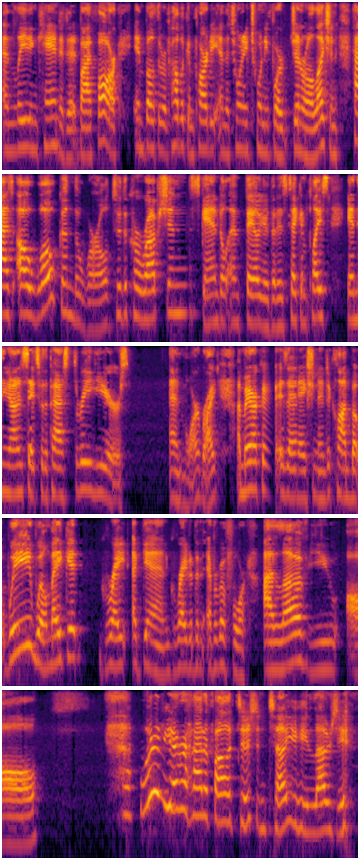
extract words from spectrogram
and leading candidate by far in both the Republican Party and the 2024 general election has awoken the world to the corruption, scandal, and failure that has taken place in the United States for the past three years and more, right? America is a nation in decline, but we will make it great again, greater than ever before. I love you all. What have you ever had a politician tell you he loves you?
